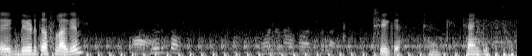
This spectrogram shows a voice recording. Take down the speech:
एक दीड तास लागेल? ठीक आहे. थँक्यू थँक्यू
